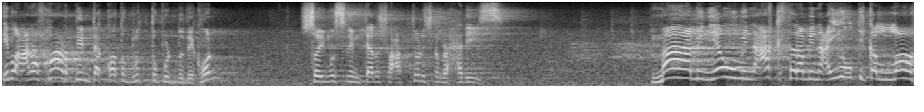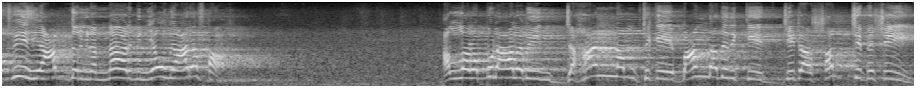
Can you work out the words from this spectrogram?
এবং আরাফার দিনটা কত গুরুত্বপূর্ণ দেখুন। সই মুসলিম তেরোশো আটচল্লিশ নম্বর হাদিস। আল্লাহ আল্লাহ রব্বুল আলামিন জাহান্নাম থেকে বান্দাদেরকে যেটা সবচেয়ে বেশি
